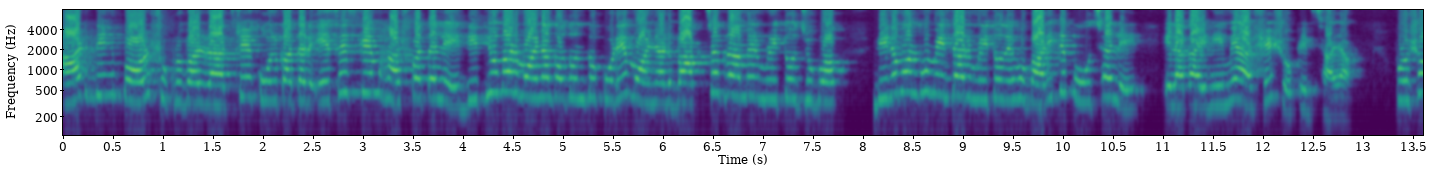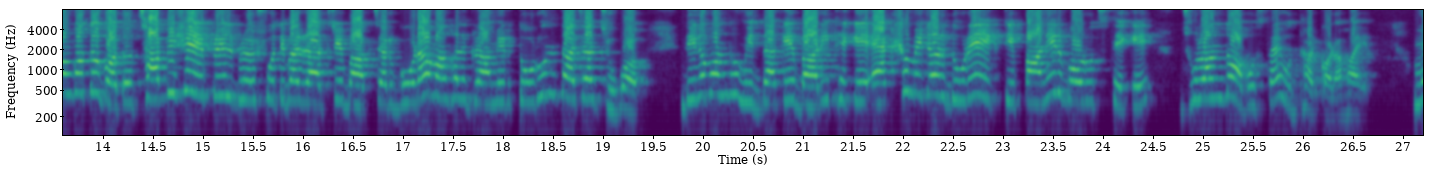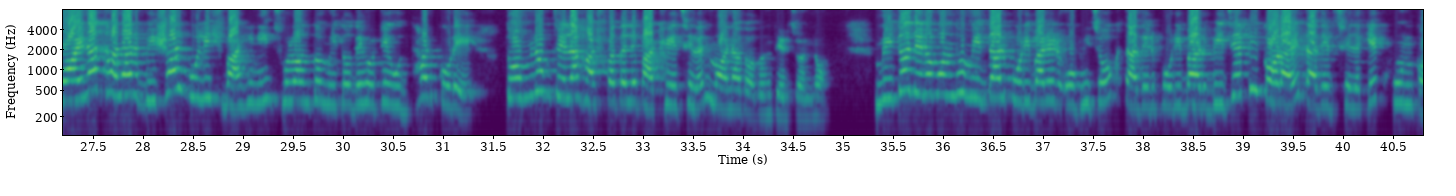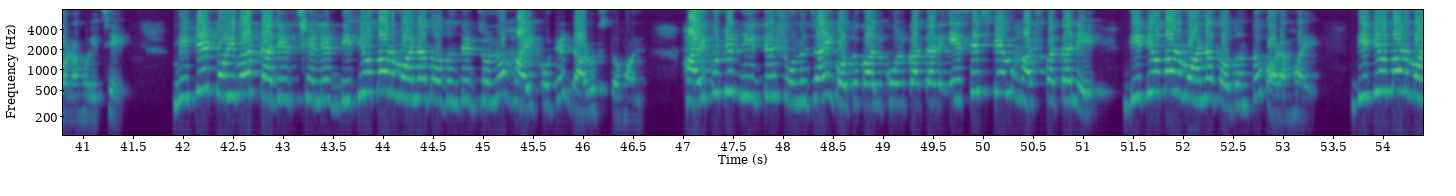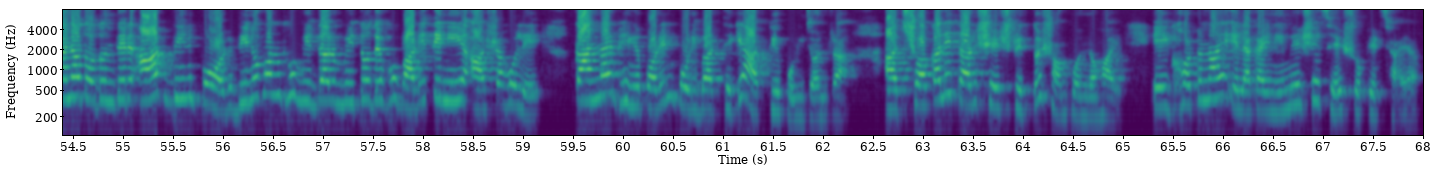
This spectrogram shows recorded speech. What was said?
আট দিন পর শুক্রবার রাত্রে কলকাতার এসএসকেএম হাসপাতালে দ্বিতীয়বার ময়না তদন্ত করে ময়নার বাগচা গ্রামের মৃত যুবক দীনবন্ধু মিদ্দার মৃতদেহ বাড়িতে পৌঁছালে এলাকায় নেমে আসে শোকের ছায়া। প্রসঙ্গত, গত ছাব্বিশে এপ্রিল বৃহস্পতিবার রাত্রে বাগচার গোড়ামাহাল গ্রামের তরুণ তাজা যুবক দীনবন্ধু মিদ্দাকে বাড়ি থেকে একশো মিটার দূরে একটি পানির বরজ থেকে ঝুলন্ত অবস্থায় উদ্ধার করা হয়। ময়না থানার বিশাল পুলিশ বাহিনী ঝুলন্ত মৃতদেহটি উদ্ধার করে তমলুক জেলা হাসপাতালে পাঠিয়েছিলেন ময়না তদন্তের জন্য। মৃত দীনবন্ধু মিদ্দার পরিবারের অভিযোগ, তাদের পরিবার বিজেপি করায় তাদের ছেলেকে খুন করা হয়েছে। মৃতের পরিবার তাদের ছেলের দ্বিতীয়বার ময়না তদন্তের জন্য হাইকোর্টের দ্বারস্থ হন। হাইকোর্টের নির্দেশ অনুযায়ী গতকাল কলকাতার এসএসকেএম হাসপাতালে দ্বিতীয়বার ময়না তদন্ত করা হয়। দ্বিতীয়বার ময়না তদন্তের আট দিন পর দীনবন্ধু মিদ্দার মৃতদেহ বাড়িতে নিয়ে আসা হলে কান্নায় ভেঙে পড়েন পরিবার থেকে আত্মীয় পরিজনরা। আজ সকালে তার শেষকৃত্য সম্পন্ন হয়। এই ঘটনায় এলাকায় নেমে এসেছে শোকের ছায়া।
